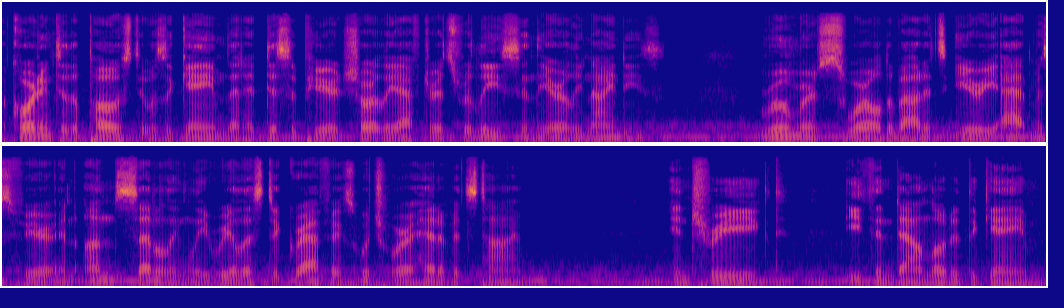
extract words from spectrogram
According to the post, it was a game that had disappeared shortly after its release in the early 90s. Rumors swirled about its eerie atmosphere and unsettlingly realistic graphics, which were ahead of its time. Intrigued, Ethan downloaded the game,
